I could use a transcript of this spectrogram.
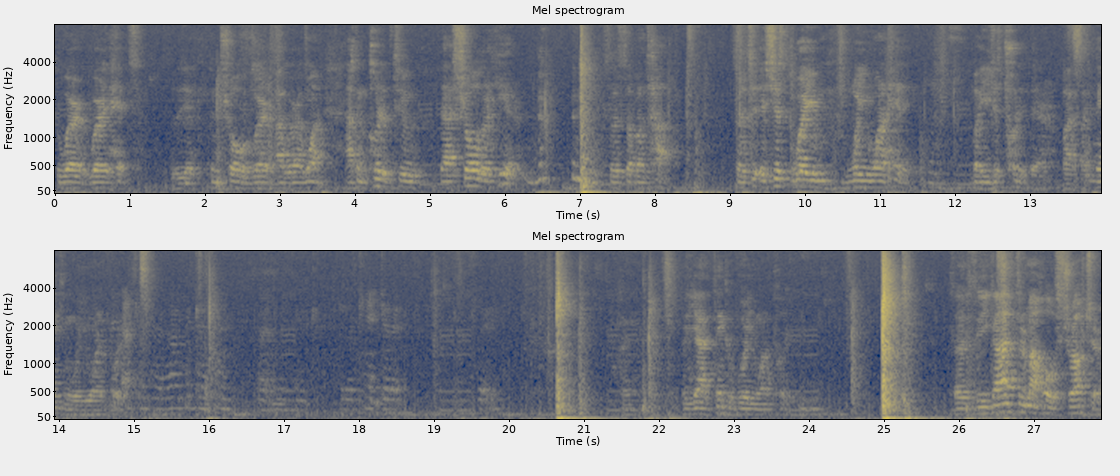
to where where it hits. So the control of where I where I want. I can put it to that shoulder here. So it's up on top. So it's, it's just where you where you want to hit it, but you just put it there by, by thinking where you want to put it. I don't think I can. But let me think. 'cause I can't get it. clear. Okay? But you gotta think of where you want to put it. So, so you gone through my whole structure.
